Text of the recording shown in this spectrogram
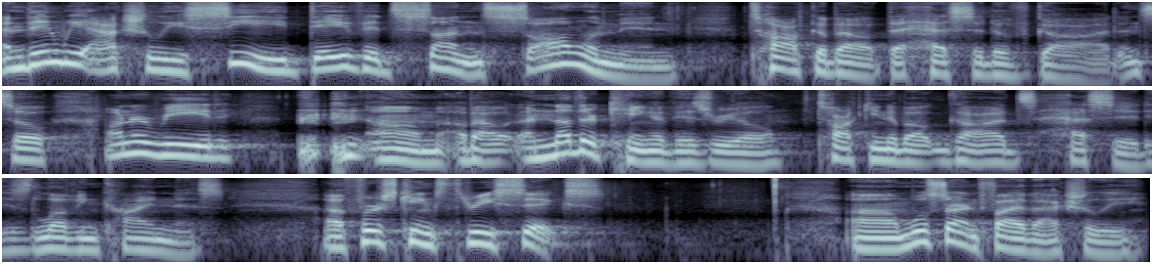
And then we actually see David's son Solomon talk about the Hesed of God. And so I want to read um, about another king of Israel talking about God's Hesed, his loving kindness. Uh, 1 Kings 3 6. Um, we'll start in 5 actually.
